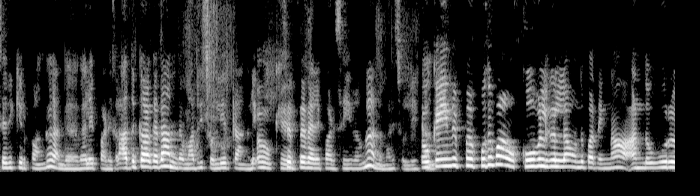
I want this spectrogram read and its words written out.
செதுக்கியிருப்பாங்க அந்த வேலைப்பாடுகள். அதுக்காக தான் அந்த மாதிரி சொல்லியிருக்காங்களே. சிற்ப வேலைப்பாடு செய்யறவங்க அந்த மாதிரி சொல்லியிருக்காங்க. ஓகே இந்த இப்ப பொதுவா கோவில்கள்லாம் வந்து பாத்தீங்கன்னா அந்த ஊரு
